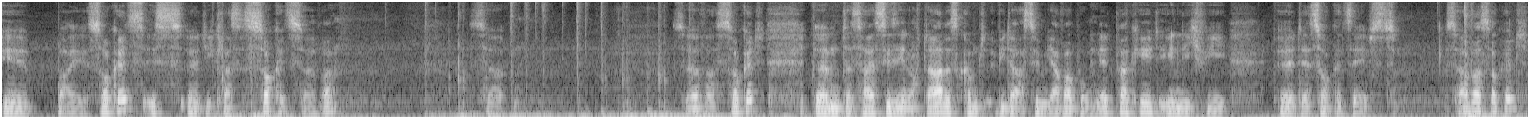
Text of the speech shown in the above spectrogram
äh, bei Sockets ist äh, die Klasse Socket Server. Server Socket. Ähm, das heißt, Sie sehen auch da, das kommt wieder aus dem Java.NET Paket, ähnlich wie äh, der Socket selbst. Server Socket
